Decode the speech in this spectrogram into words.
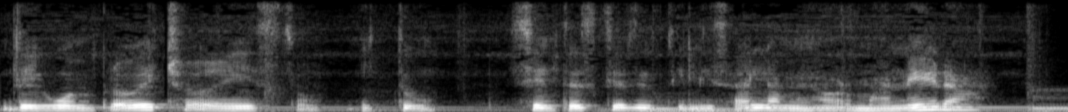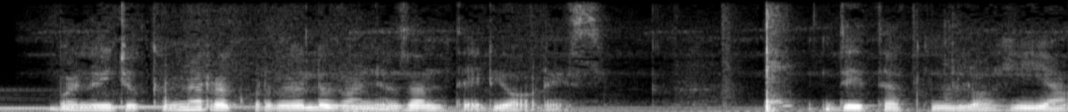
de buen provecho de esto. ¿Y tú? ¿Sientes que se utiliza de la mejor manera? Bueno, y yo que me recuerdo de los años anteriores de tecnología.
